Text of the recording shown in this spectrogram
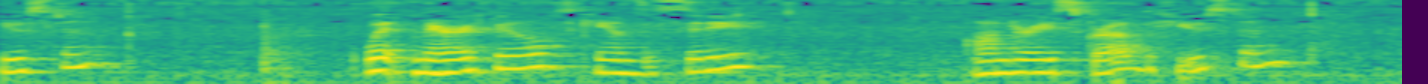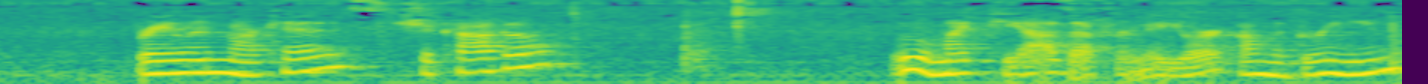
Houston. Whit Merrifield, Kansas City. Andre Scrubb, Houston. Brailyn Marquez, Chicago. Ooh, Mike Piazza from New York on the green.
